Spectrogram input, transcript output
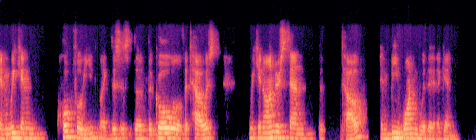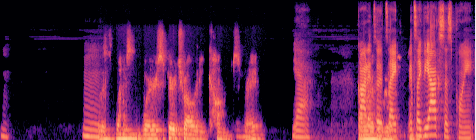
and we can hopefully, like this is the, the goal of the Taoist, we can understand the Tao and be one with it again. Mm. So this is where spirituality comes, right? Yeah. Got it. So it's like it's like the access point.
